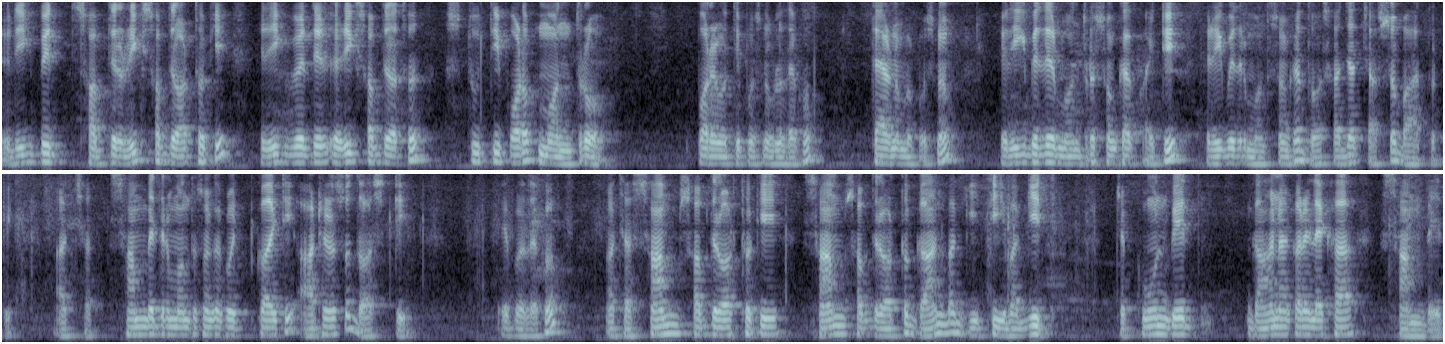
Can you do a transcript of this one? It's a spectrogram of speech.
ঋগ্বেদ শব্দের, ঋগ শব্দের অর্থ কি? ঋগ্বেদের, ঋগ শব্দের অর্থ স্তুতিপরক মন্ত্র। পরবর্তী প্রশ্নগুলো দেখো। তেরো নম্বর প্রশ্ন। ঋগ্বেদের মন্ত্র সংখ্যা কয়টি? ঋগ্বেদের মন্ত্র সংখ্যা দশ হাজার চারশো বাহাত্তরটি। আচ্ছা সামবেদের মন্ত্র সংখ্যা কয়- কয়টি? আঠেরোশো দশটি। এরপর দেখো আচ্ছা সাম শব্দের অর্থ কি? সাম শব্দের অর্থ গান বা গীতি বা গীত। আচ্ছা কোন বেদ গান আকারে লেখা? সামবেদ।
